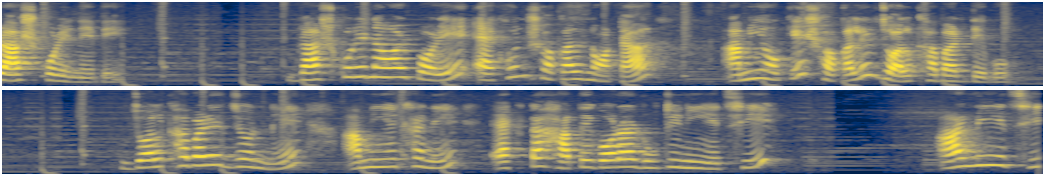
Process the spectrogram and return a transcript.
ব্রাশ করে নেবে। ব্রাশ করে নেওয়ার পরে এখন সকাল নটা, আমি ওকে সকালের জলখাবার দেব। জলখাবারের জন্যে আমি এখানে একটা হাতে গড়া রুটি নিয়েছি আর নিয়েছি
